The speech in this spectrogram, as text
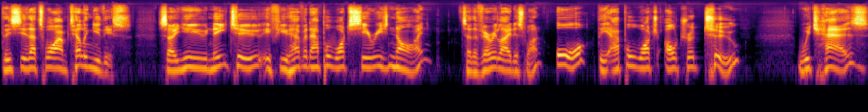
This is that's why I'm telling you this. So you need to, if you have an Apple Watch Series 9, so the very latest one, or the Apple Watch Ultra 2, which has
